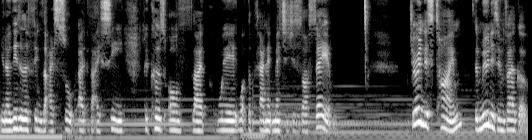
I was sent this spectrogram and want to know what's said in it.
You know these are the things that i saw I, that i see because of like where what the planet messages are saying. During this time the moon is in virgo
